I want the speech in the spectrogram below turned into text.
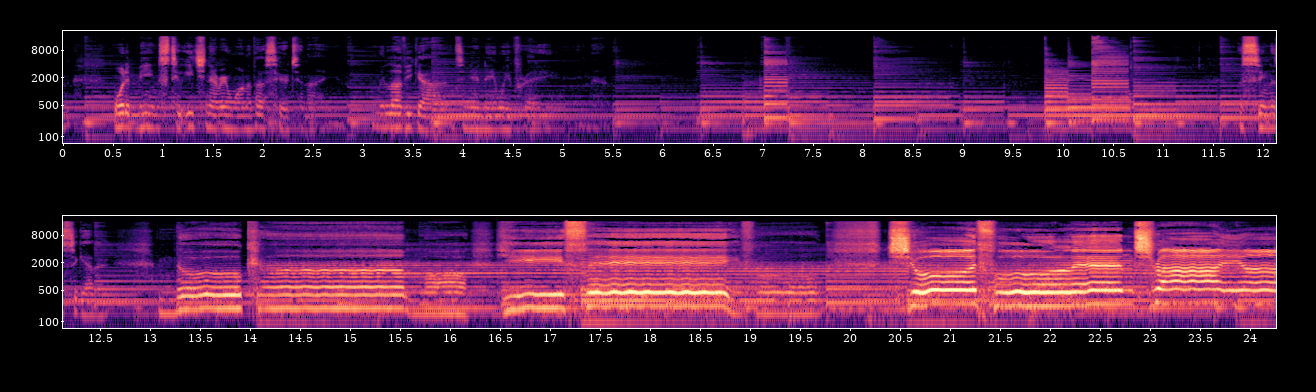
what it means to each and every one of us here tonight. We love you, God. It's in your name we pray. Amen. Let's sing this together. No, come all ye faithful, joyful and triumphant.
